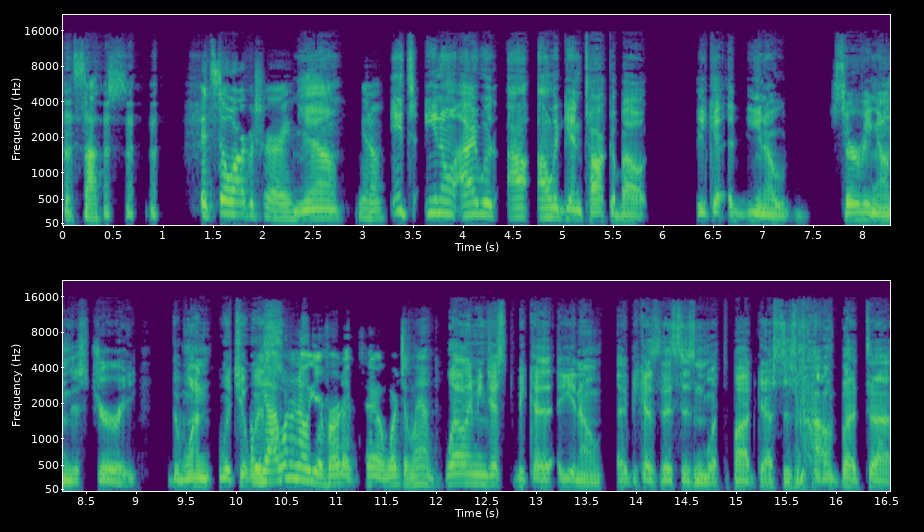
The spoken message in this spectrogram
It sucks. it's so arbitrary, Yeah. you know. It's you know I would I'll, I'll again talk about because you know serving on this jury the one which it Oh was yeah, I want to know your verdict too. Where'd you land? well I mean just because you know uh, because this isn't what the podcast is about but uh,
